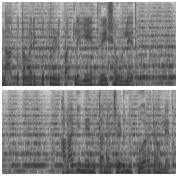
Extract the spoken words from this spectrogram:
నాకు తమరి పుత్రుడి పట్ల ఏ ద్వేషము లేదు. అలాగే నేను తన చెడును కోరటం లేదు.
